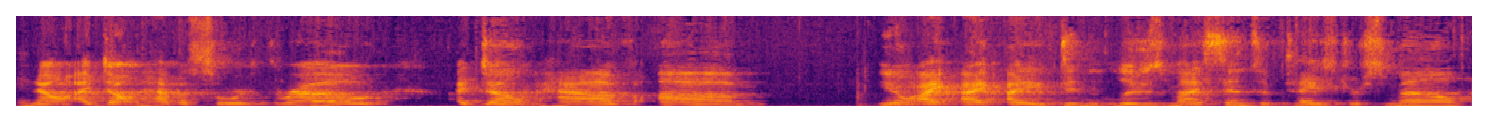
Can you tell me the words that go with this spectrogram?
You know, I don't have a sore throat. I don't have um, you know, I, I, I didn't lose my sense of taste or smell.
